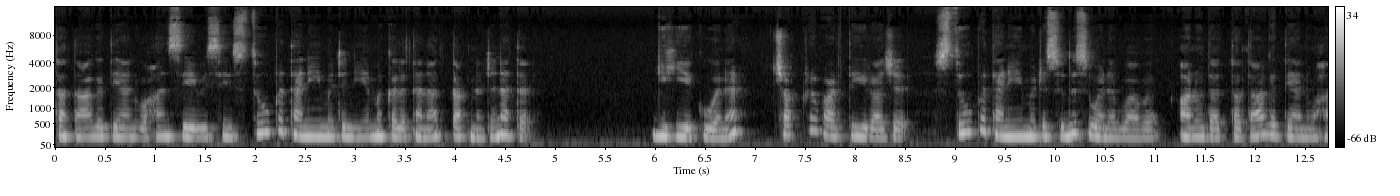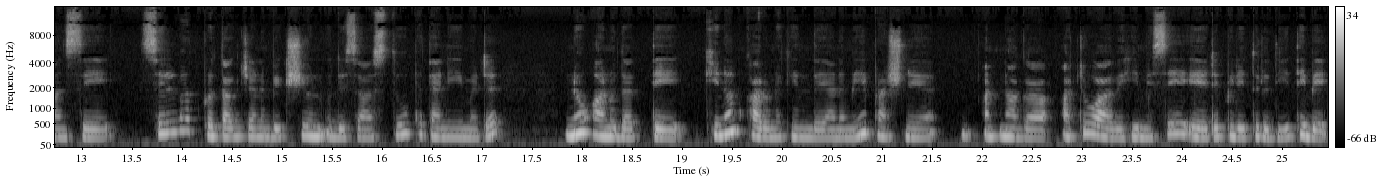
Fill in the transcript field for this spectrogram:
තථාගතයන් වහන්සේ විසින් ස්තූප තැනීමට නියම කළ තැනක් දක්නට නැත. ගිහියෙකු වන චක්‍රවර්ති රජ ස්තූප තැනීමට සුදුසු වන බව අනුදත් තථාගතයන් වහන්සේ සිල්වත් පෘථග්ජන භික්ෂූන් උදෙසා ස්තූප තැනීමට නොඅනුදත්තේ කිනම් කරුණකින්ද යන මේ ප්‍රශ්නය නගා අටුවාවෙහි මෙසේ එයට පිළිතුරු දී තිබේ.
